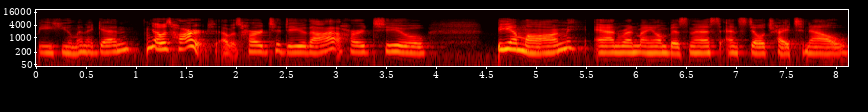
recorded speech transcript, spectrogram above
be human again. That was hard. That was hard to do that, hard to be a mom and run my own business and still try to now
